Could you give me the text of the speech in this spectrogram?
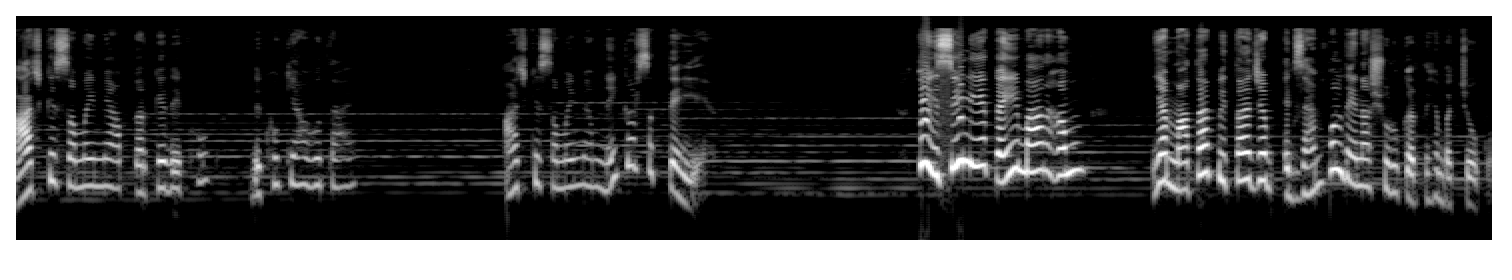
आज के समय में आप करके देखो देखो क्या होता है। आज के समय में हम नहीं कर सकते ये। तो इसीलिए कई बार हम या माता पिता जब एग्ज़ाम्पल देना शुरू करते हैं बच्चों को,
